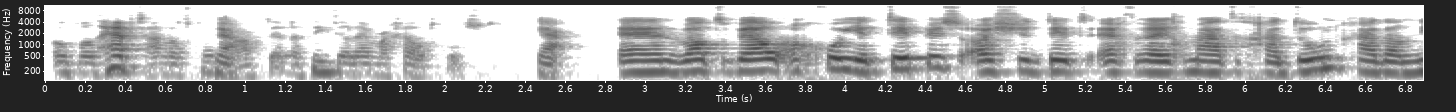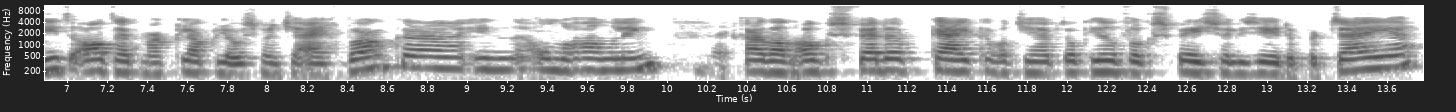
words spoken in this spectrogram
ook wat hebt aan dat contract. En dat niet alleen maar geld kost. En wat wel een goede tip is, als je dit echt regelmatig gaat doen, ga dan niet altijd maar klakloos met je eigen bank eh, in onderhandeling. Nee. Ga dan ook eens verder kijken, want je hebt ook heel veel gespecialiseerde partijen.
